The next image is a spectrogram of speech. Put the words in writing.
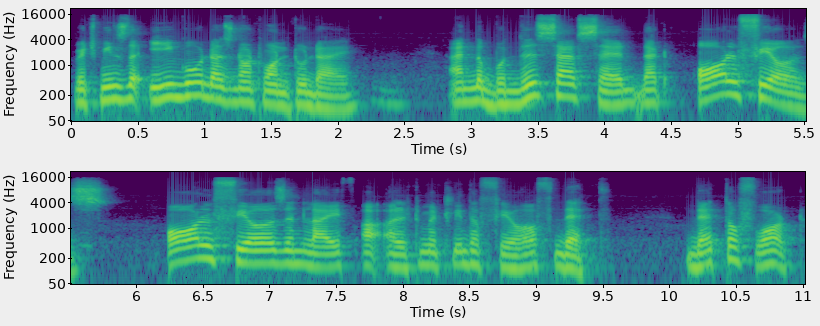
which means the ego does not want to die. And the Buddhists have said that all fears, all fears in life are ultimately the fear of death. Death of what?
